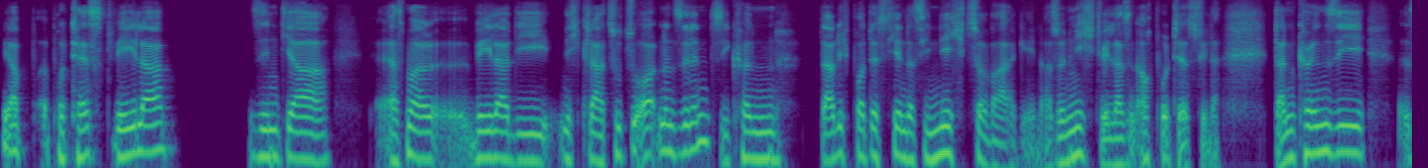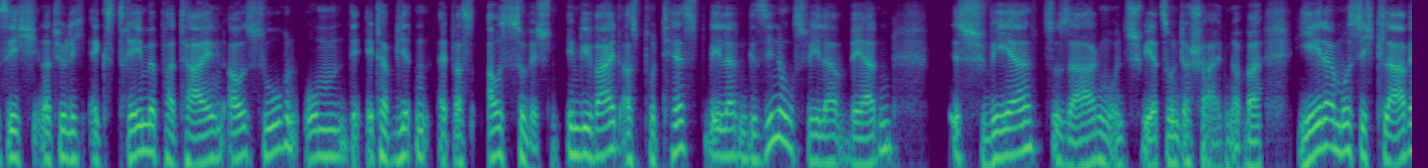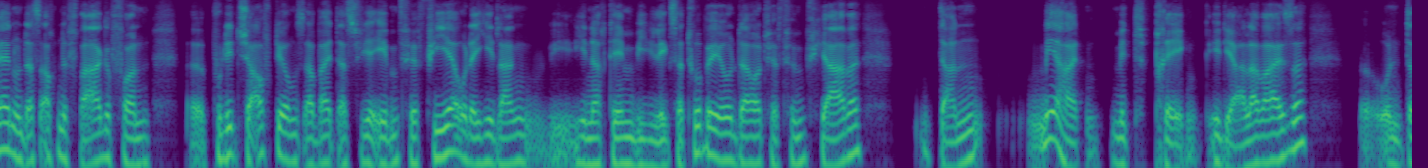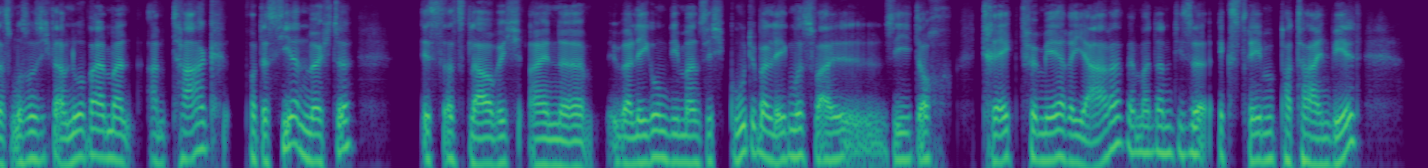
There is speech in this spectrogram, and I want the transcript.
Ja, Protestwähler sind ja erstmal Wähler, die nicht klar zuzuordnen sind. Sie können dadurch protestieren, dass sie nicht zur Wahl gehen. Also Nichtwähler sind auch Protestwähler. Dann können sie sich natürlich extreme Parteien aussuchen, um den etablierten etwas auszuwischen. Inwieweit aus Protestwählern Gesinnungswähler werden, ist schwer zu sagen und schwer zu unterscheiden. Aber jeder muss sich klar werden, und das ist auch eine Frage von äh, politischer Aufklärungsarbeit, dass wir eben für vier oder je lang, wie, je nachdem, wie die Legislaturperiode dauert, für fünf Jahre dann Mehrheiten mitprägen, idealerweise. Und das muss man sich klar, nur weil man am Tag protestieren möchte, ist das, glaube ich, eine Überlegung, die man sich gut überlegen muss, weil sie doch trägt für mehrere Jahre, wenn man dann diese extremen Parteien wählt.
